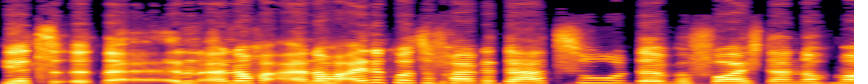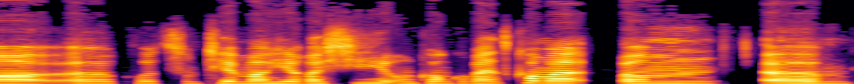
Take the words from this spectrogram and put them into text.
Jetzt äh, äh, noch, noch eine kurze Frage dazu, da, bevor ich dann nochmal äh, kurz zum Thema Hierarchie und Konkurrenz komme. Ähm, ähm,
